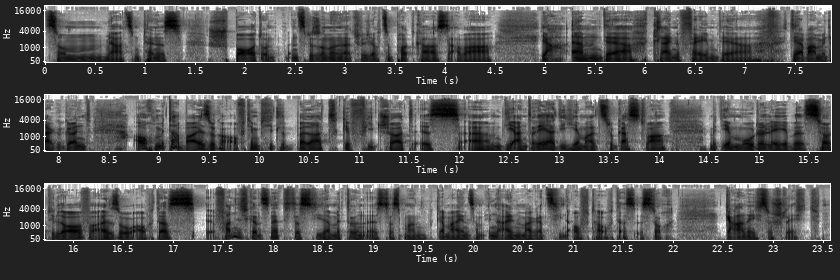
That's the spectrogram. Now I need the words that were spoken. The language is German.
zum, ja, zum Tennissport und insbesondere natürlich auch zum Podcast. Aber ja, ähm, der kleine Fame, der, der war mir da gegönnt. Auch mit dabei, sogar auf dem Titelblatt gefeatured, ist ähm, die Andrea, die hier mal zu Gast war, mit ihrem Modelabel 30 Love. Also auch das fand ich ganz nett, dass die da mit drin ist, dass man gemeinsam in einem Magazin auftaucht. Das ist doch gar nicht so schlecht.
